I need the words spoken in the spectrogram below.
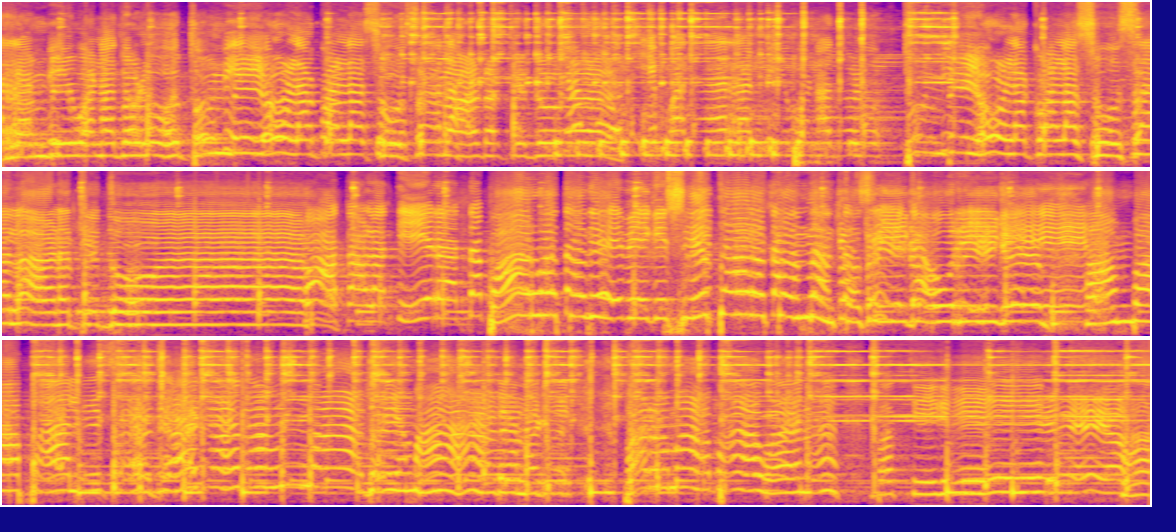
ರಂಬಿ ವನದೊಳು ತುಂಬಿ ಏಳ ಕೊಳ್ಳ ಸೂಸಲಾಡತಿದ್ದು. ದೀಪದ ರಂಬಿ ವನದೊಳು ತುಂಬಿ ಏಳ ಕೊಳ್ಳ ಸೂಸಲಾಡತಿದ್ದು. ಪಾತಾಳ ತೀರದ ಪಾರ್ವತ ದೇವಿಗೆ ಶೀತಾಳ ತಂದಂತ ಶ್ರೀ ಗೌರಿಗೆ ಅಂಬಾ ಪಾಲಿಸ ಜಗದಂಬ ದಯ ಮಾಡ ನಡಿ ಪರಮ ಪಾವನ ಭಕ್ತಿಗೆ. ಆ.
